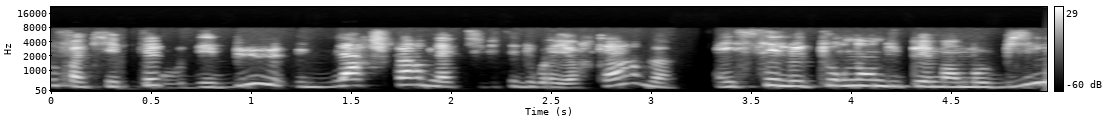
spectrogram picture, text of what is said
enfin qui était au début une large part de l'activité de Wirecard. Et c'est le tournant du paiement mobile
